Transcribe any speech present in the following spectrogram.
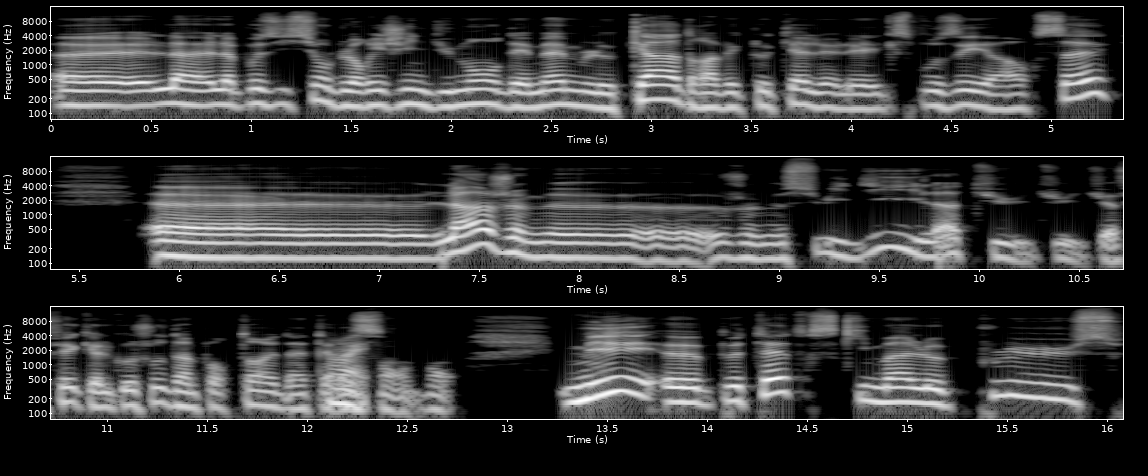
la, la, position de l'origine du monde et même le cadre avec lequel elle est exposée à Orsay, euh, là, je me, je me suis dit, là, tu, tu, tu as fait quelque chose d'important et d'intéressant. Bon, mais euh, peut-être ce qui m'a le plus,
